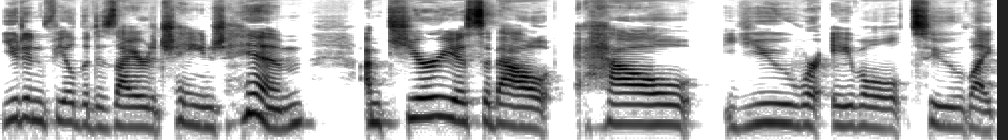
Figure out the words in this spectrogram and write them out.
you didn't feel the desire to change him. I'm curious about how you were able to like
